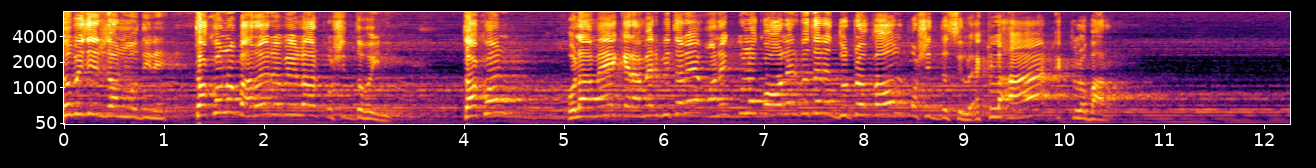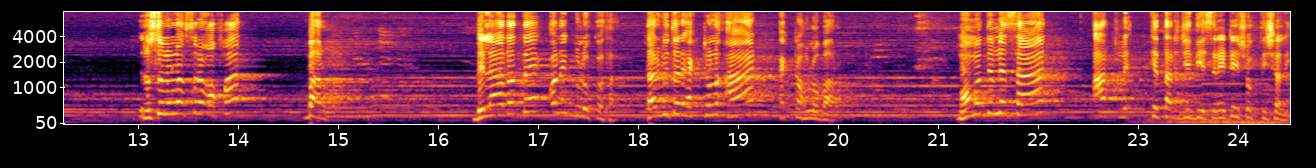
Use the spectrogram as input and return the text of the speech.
নবীজির জন্মদিনে। তখনও বারোই রবিউল আর প্রসিদ্ধ হয়নি। তখন ওলামায়ে কেরামের ভিতরে অনেকগুলো কলের ভিতরে দুটো কল প্রসিদ্ধ ছিল। একটা হলো আট একটা হলো বারো। রসুল্লাহ অফাত বারো। বেলাদাতে অনেকগুলো কথা। তার ভিতরে একটা হলো আট, একটা হলো বারো। মোহাম্মদ ইবনে সাদ আটকে তারজি দিয়েছেন। এটাই শক্তিশালী।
